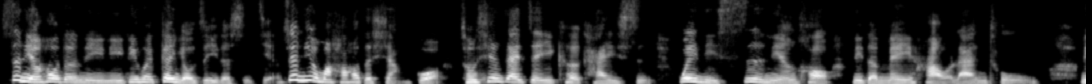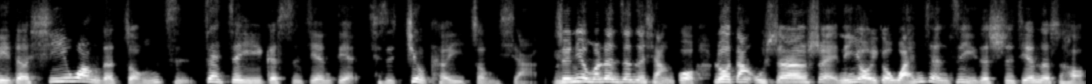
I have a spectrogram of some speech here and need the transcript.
四年后的你，你一定会更有自己的时间。所以你有没有好好的想过，从现在这一刻开始，为你四年后你的美好蓝图。你的希望的种子在这一个时间点，其实就可以种下。所以你有没有认真的想过，如果当五十二岁，你有一个完整自己的时间的时候，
